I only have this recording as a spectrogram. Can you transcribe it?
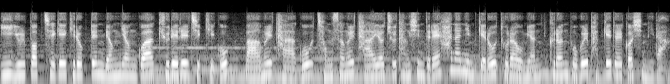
이 율법책에 기록된 명령과 규례를 지키고 마음을 다하고 정성을 다하여 주 당신들의 하나님께로 돌아오면 그런 복을 받게 될 것입니다.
